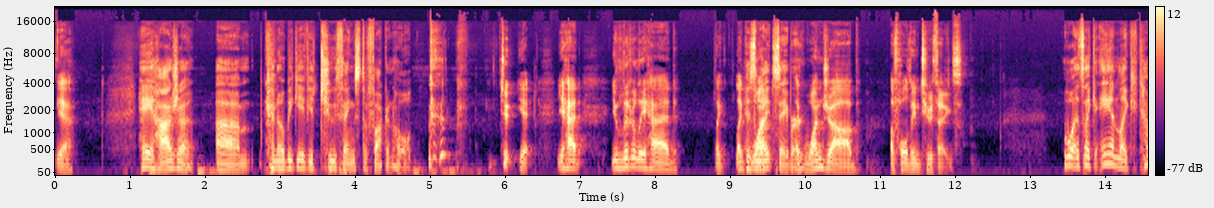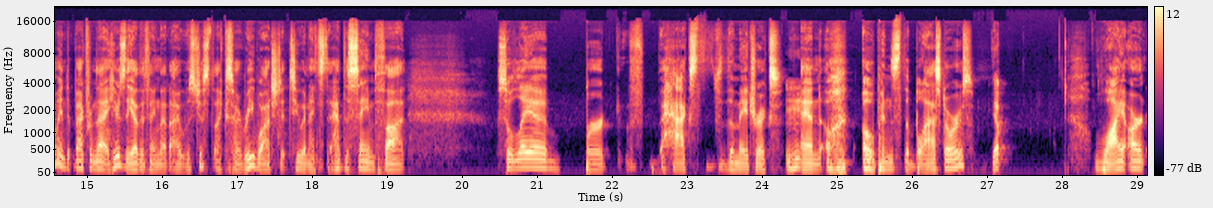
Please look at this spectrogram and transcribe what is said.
yeah. Hey Haja, um, Kenobi gave you two things to fucking hold. two, yeah, you had you literally had like like his one, lightsaber, like one job of holding two things. Well, it's like, and like coming to, back from that, here's the other thing that I was just like, so I rewatched it too, and I had the same thought. So Leia Burke hacks the Matrix mm-hmm. and opens the blast doors. Yep. Why aren't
